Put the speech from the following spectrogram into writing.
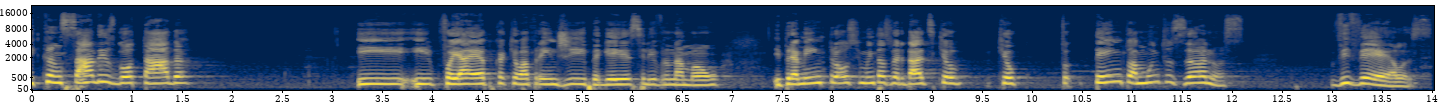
e cansada, esgotada. E, e foi a época que eu aprendi, peguei esse livro na mão. E para mim trouxe muitas verdades que eu, que eu tento há muitos anos viver elas.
